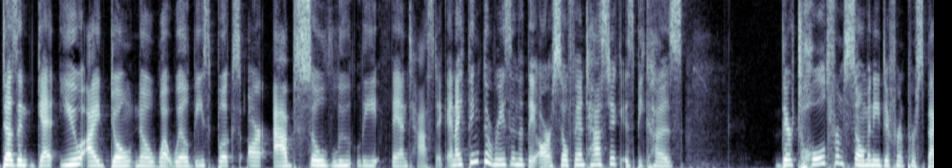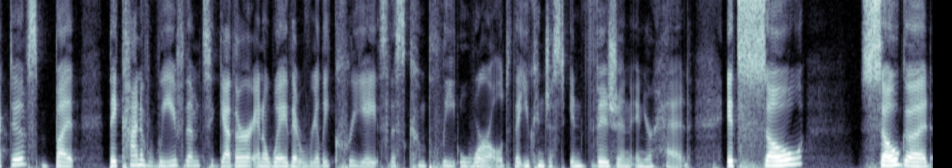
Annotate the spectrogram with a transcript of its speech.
doesn't get you, I don't know what will. These books are absolutely fantastic. And I think the reason that they are so fantastic is because they're told from so many different perspectives, but they kind of weave them together in a way that really creates this complete world that you can just envision in your head. It's so, so good.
